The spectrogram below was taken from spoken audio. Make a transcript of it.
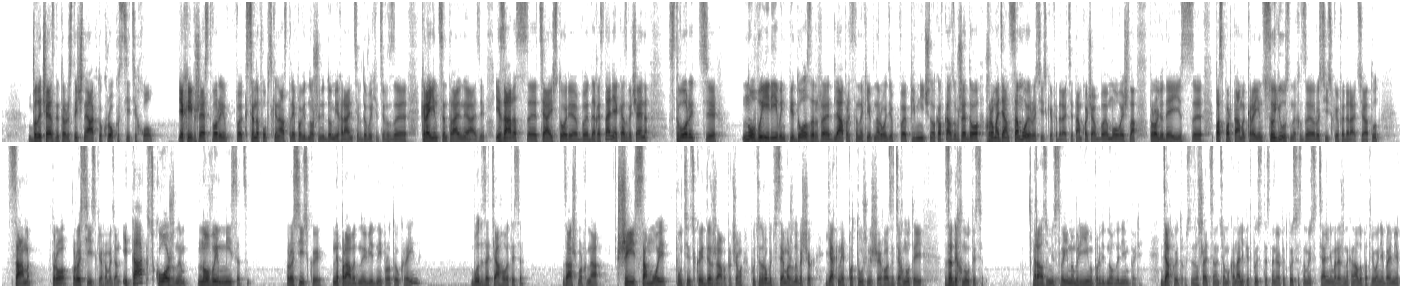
величезний терористичний акт у Крокус Сіті Холл, який вже створив ксенофобські настрої по відношенню до мігрантів, до вихідців з країн Центральної Азії. І зараз е, ця історія в Дагестані, яка звичайно створить е, новий рівень підозр для представників народів е, Північного Кавказу, вже до громадян самої Російської Федерації. Там, хоча б мова йшла про людей із е, паспортами країн союзних з Російською Федерацією. А тут саме про російських громадян. І так з кожним новим місяцем російської неправедної війни проти України буде затягуватися зашморг на шиї самої путінської держави. Причому Путін робить все можливе, щоб якнайпотужніше його затягнути і задихнутися разом із своїми мріями про відновлення імперії. Дякую, друзі. Залишайтеся на цьому каналі, підписуйтесь на нього, підписуйтесь на мої соціальні мережі на каналу Patreon Баймія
